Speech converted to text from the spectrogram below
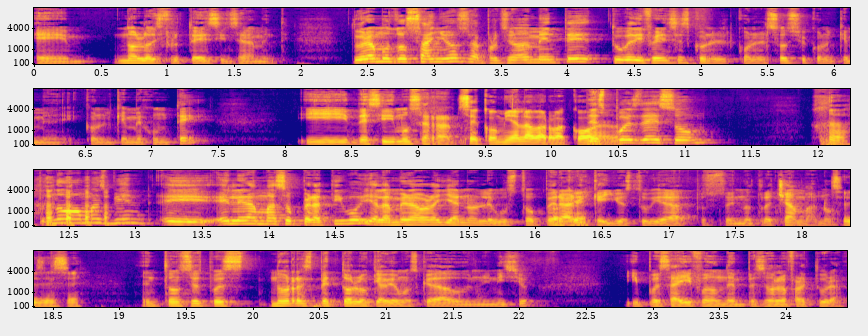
eh, no lo disfruté, sinceramente. Duramos dos años aproximadamente, tuve diferencias con el, con el socio con el, que me, con el que me junté y decidimos cerrarlo. Se comía la barbacoa. ¿no? Después de eso, no, más bien, eh, él era más operativo y a la mera hora ya no le gustó operar Ok. y que yo estuviera pues, en otra chamba, ¿no? Sí, sí, sí. Entonces, pues no respetó lo que habíamos quedado de un inicio y pues ahí fue donde empezó la fractura.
